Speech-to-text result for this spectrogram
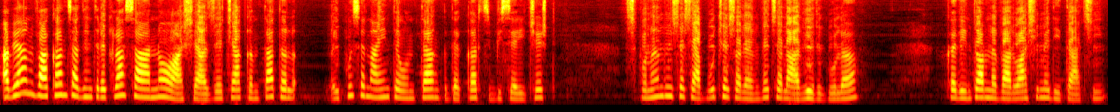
Abia în vacanța dintre clasa a noua și a zecea, când tatăl îi puse înainte un teanc de cărți bisericești, spunându-i să se apuce să le învețe la virgulă, că din toamnă va lua și meditații,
